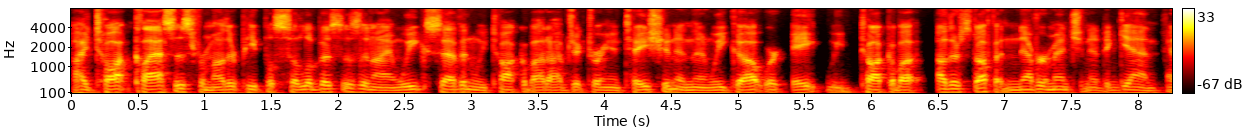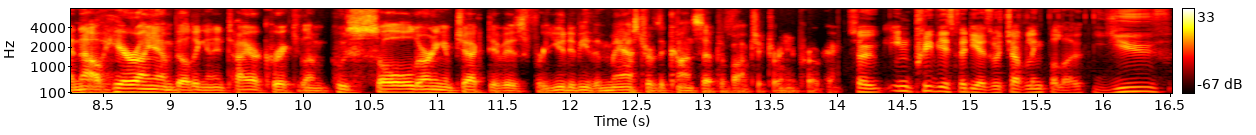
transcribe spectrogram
i taught classes from other people's syllabuses and I, in week seven we talk about object orientation and then week out we're eight we talk about other stuff and never mention it again. And now here i am building an entire curriculum whose sole learning objective is for you to be the master of the concept of object oriented programming. So in previous videos which i've linked below you've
